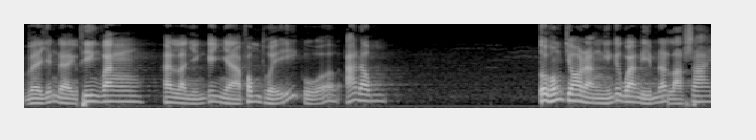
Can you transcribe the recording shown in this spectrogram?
về vấn đề thiên văn hay là những cái nhà phong thủy của á đông, tôi không cho rằng những cái quan điểm đó là sai.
